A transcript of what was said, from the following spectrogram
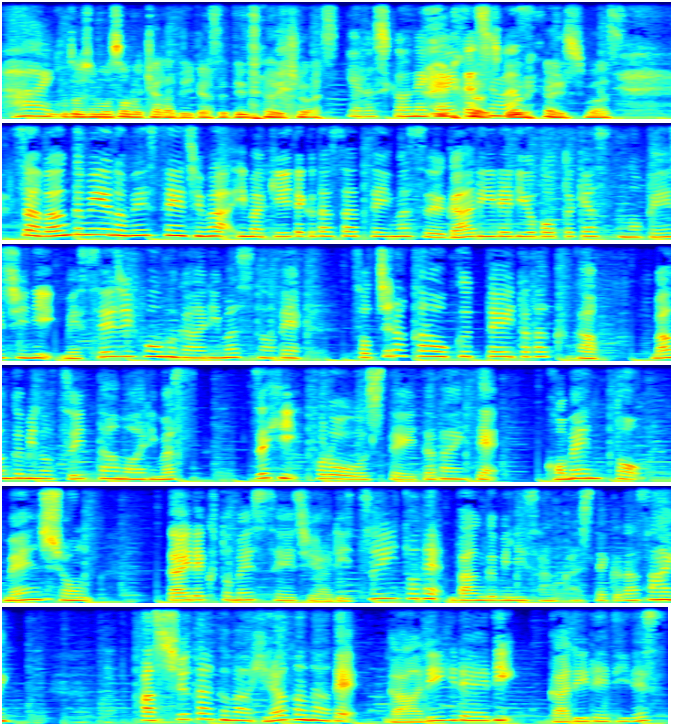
はい、今年もそのキャラで行かせていただきます。よろしくお願いいたします。願いします。さあ番組へのメッセージは今聞いてくださっています。ガーリーレディオポッドキャストのページにメッセージフォームがありますのでそちらから送っていただくか番組のツイッターもあります。ぜひフォローをしていただいてコメントメンションダイレクトメッセージやリツイートで番組に参加してください。ハッシュタグはひらがなでガリレディガリレディです。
